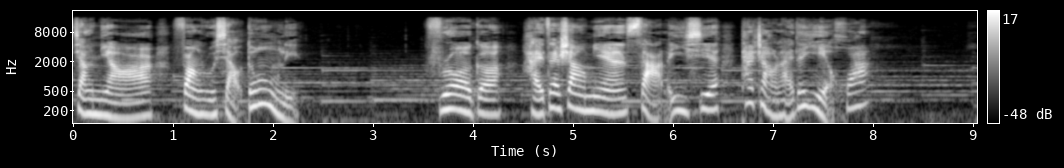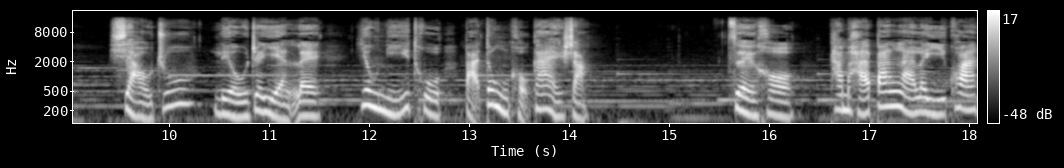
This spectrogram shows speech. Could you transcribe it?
将鸟儿放入小洞里。Frog 还在上面撒了一些他找来的野花。小猪流着眼泪用泥土把洞口盖上。最后，他们还搬来了一块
